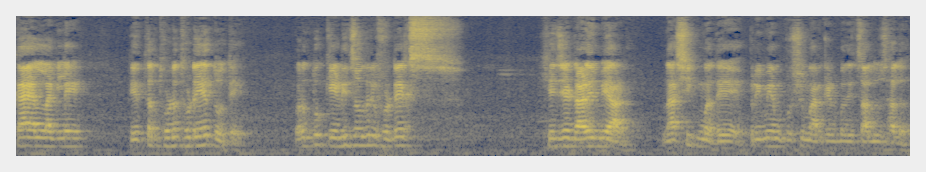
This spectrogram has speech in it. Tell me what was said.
काय यायला लागले? ते तर थोडे थोडे येत होते. परंतु केडी चौधरी फुटेक्स हे जे डाळिंब यार्ड नाशिकमध्ये प्रीमियम कृषी मार्केटमध्ये चालू झालं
